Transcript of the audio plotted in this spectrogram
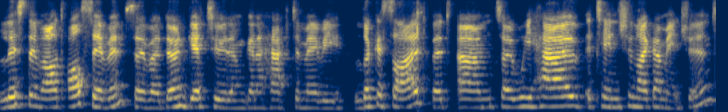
list them out all seven. So if i don't get to it i'm going to have to maybe look aside. But um, so we have attention like i mentioned.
